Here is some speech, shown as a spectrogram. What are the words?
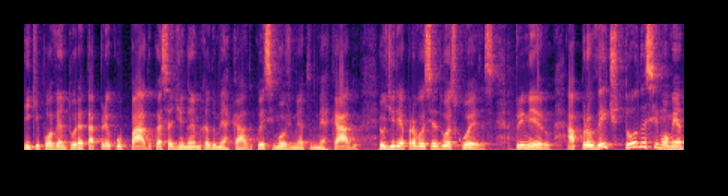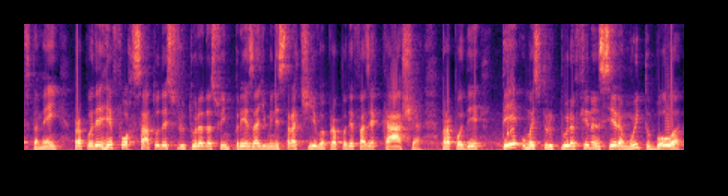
e que porventura está preocupado com essa dinâmica do mercado, com esse movimento do mercado, eu diria para você duas coisas. Primeiro, aproveite todo esse momento também para poder reforçar toda a estrutura da sua empresa administrativa, para poder fazer caixa, para poder ter uma estrutura financeira muito boa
